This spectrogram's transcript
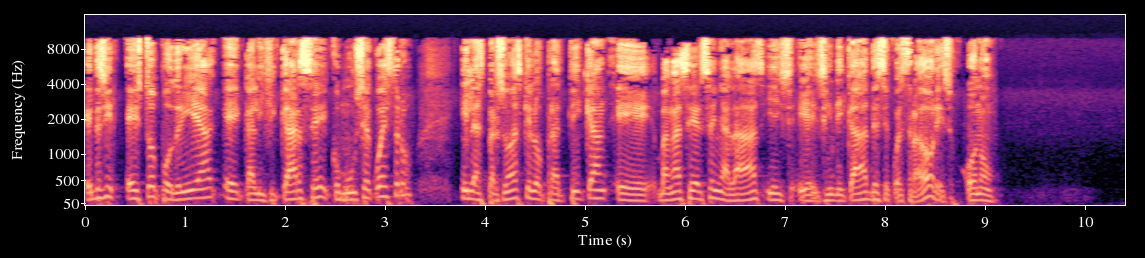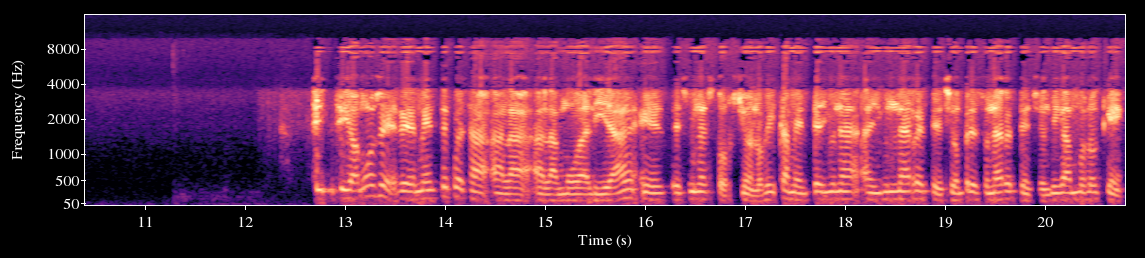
Es decir, esto podría eh, calificarse como un secuestro y las personas que lo practican eh, van a ser señaladas y eh, sindicadas de secuestradores, ¿o no? Si, vamos realmente pues a, la, modalidad es, una extorsión. Lógicamente hay una hay una retención, pero es una retención, digamos lo que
